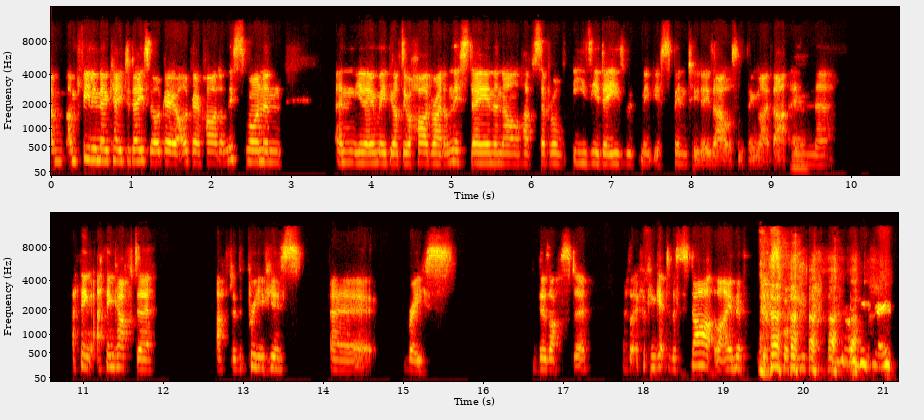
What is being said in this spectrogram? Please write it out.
I'm I'm feeling okay today, so I'll go I'll go hard on this one and and you know maybe I'll do a hard ride on this day and then I'll have several easier days with maybe a spin two days out or something like that. Yeah. And uh, I think I think after after the previous uh, race disaster, I was like, if I can get to the start line of this one,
